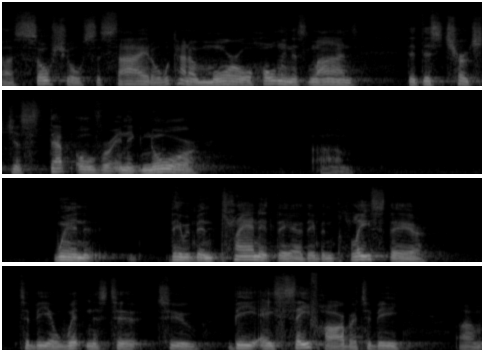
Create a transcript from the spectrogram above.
uh, social, societal, what kind of moral holiness lines did this church just step over and ignore um, when they've been planted there, they've been placed there to be a witness, to, to be a safe harbor, to be um,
